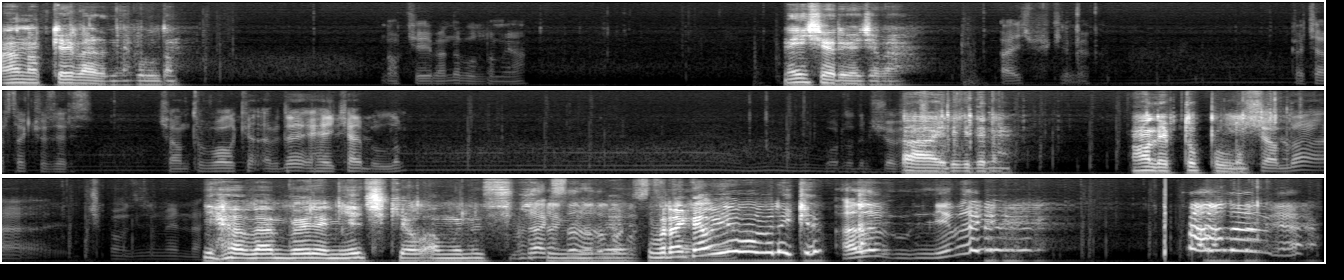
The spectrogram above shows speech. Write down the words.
Aha okey verdi buldum. Okey ben de buldum ya. Ne işe yarıyor acaba? Ay hiçbir fikrim yok. Kaçarsak çözeriz. Çalıntı Walkman bir de heykel buldum. Yok. Haydi gidelim. Aha laptop buldum. İnşallah çıkmamıza izin verirler. Ya ben böyle niye çıkıyorum amına sikeyim Bıraksana oğlum ya. onu Bırakamıyorum amına koyayım. Oğlum niye bırakıyorsun? Allah'ım ya.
